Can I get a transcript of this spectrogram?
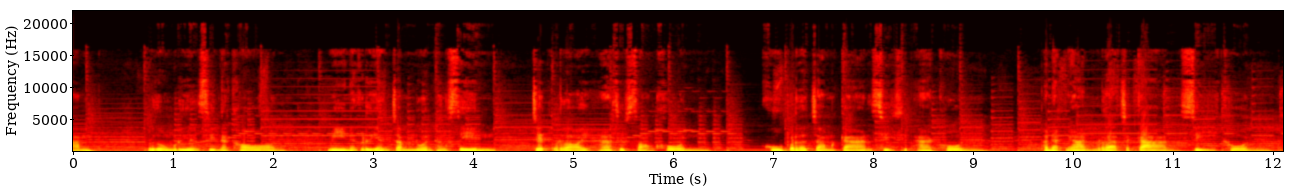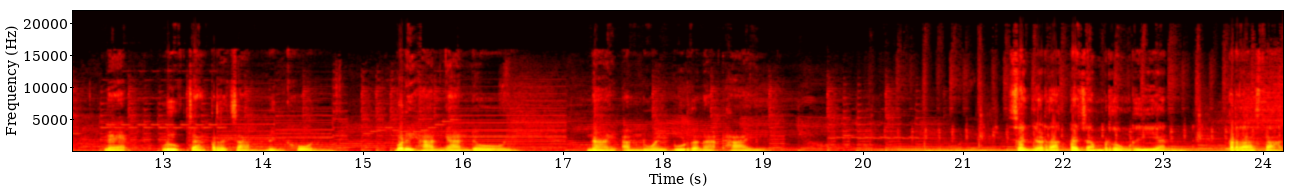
2563 โรงเรียนศรีนคร มีนักเรียนจำนวนทั้งสิ้น 752 คน รูประจำการ 45 คน พนักงานราชการ 4 คน และลูกจ้างประจำหนึ่งคน บริหารงานโดย นายอำนวยบูรณะไทย สัญลักษณ์ประจำโรงเรียน ปราสาท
